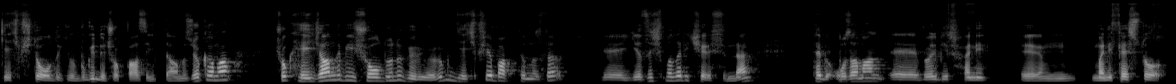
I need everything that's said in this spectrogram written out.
geçmişte olduğu gibi bugün de çok fazla iddiamız yok ama çok heyecanlı bir iş olduğunu görüyorum. Geçmişe baktığımızda e, yazışmalar içerisinden tabii o zaman e, böyle bir hani e, manifesto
